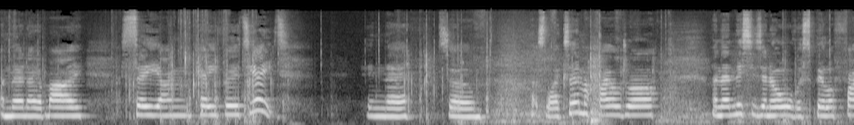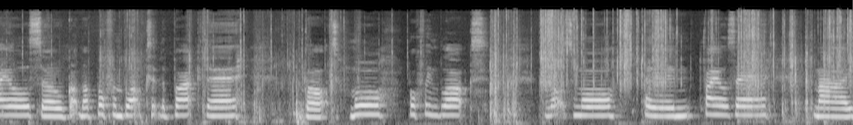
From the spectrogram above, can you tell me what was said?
and then I have my Saeyang K38 in there. So that's like say my file drawer. And then this is an overspill of files so I've got my buffing blocks at the back there. I've got more buffing blocks lots more um, files there. My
